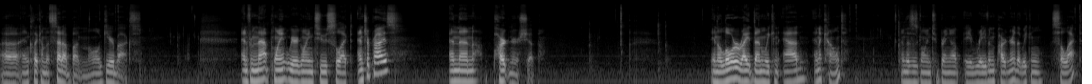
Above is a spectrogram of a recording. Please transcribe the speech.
uh, and click on the setup button, the little gearbox. And from that point, we are going to select enterprise and then partnership. In the lower right, then we can add an account. And this is going to bring up a Raven partner that we can select.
